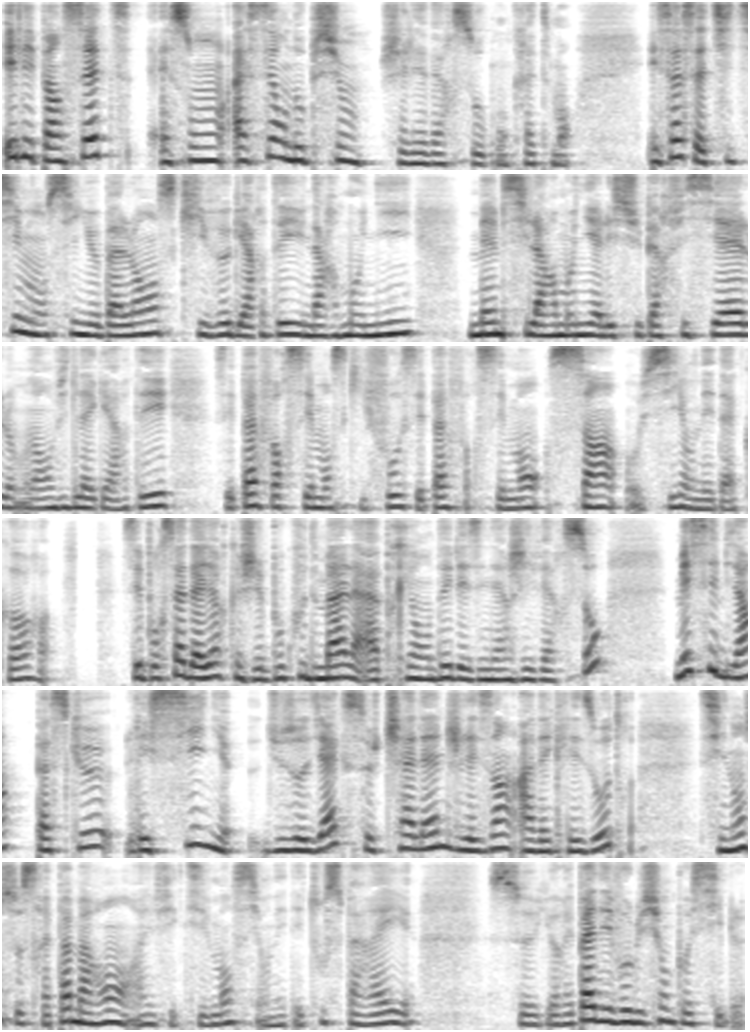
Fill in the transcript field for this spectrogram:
Et les pincettes, elles sont assez en option chez les versos concrètement. Et ça, ça titille mon signe balance qui veut garder une harmonie, même si l'harmonie elle est superficielle, on a envie de la garder. C'est pas forcément ce qu'il faut, c'est pas forcément sain aussi, on est d'accord. C'est pour ça d'ailleurs que j'ai beaucoup de mal à appréhender les énergies verso, mais c'est bien parce que les signes du zodiaque se challengent les uns avec les autres. Sinon, ce serait pas marrant, hein, effectivement, si on était tous pareils. Il n'y aurait pas d'évolution possible.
